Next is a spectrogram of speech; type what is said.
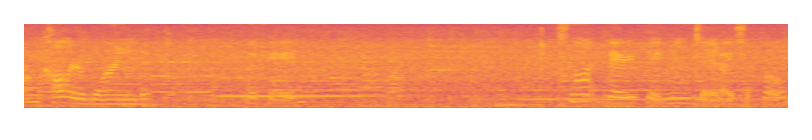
I'm colorblind. Okay. It's not very pigmented, I suppose.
